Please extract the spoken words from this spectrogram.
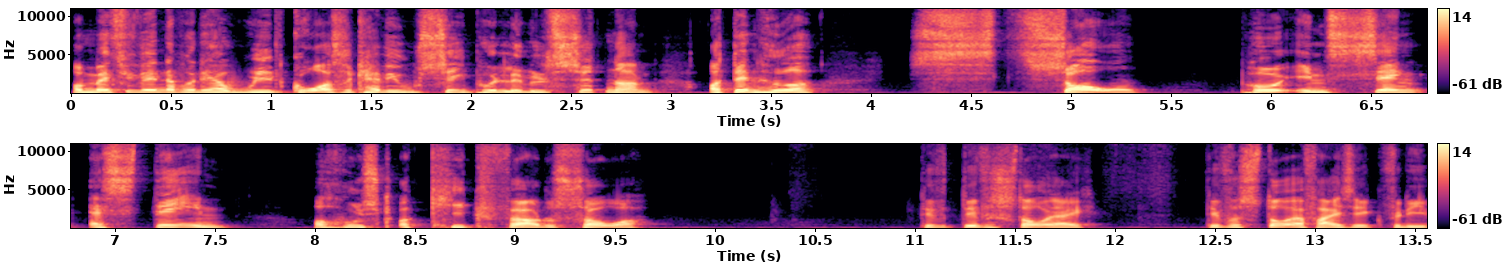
Og mens vi venter på det her weed gror, så kan vi jo se på level 17'eren. Og den hedder Sov på en seng af sten. Og husk at kigge før du sover. Det, det forstår jeg ikke. Det forstår jeg faktisk ikke, fordi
